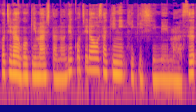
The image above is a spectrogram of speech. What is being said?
こちら動きましたので、こちらを先に引き締めます。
